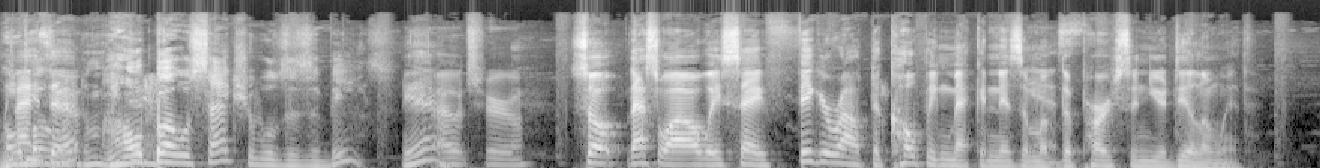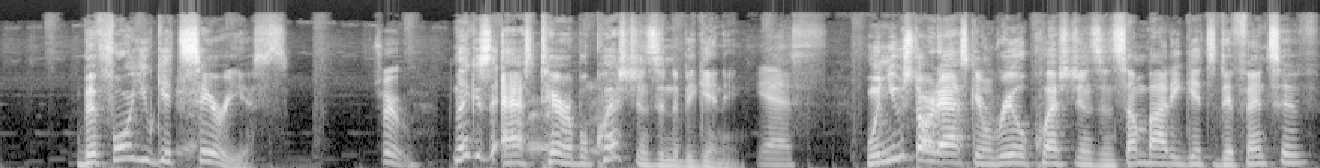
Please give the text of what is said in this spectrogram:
We That that. Them hobosexuals is a beast. Yeah. So true. So that's why I always say figure out the coping mechanism of the person you're dealing with before you get serious. True. Niggas ask terrible questions in the beginning. Yes. When you start asking real questions and somebody gets defensive,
